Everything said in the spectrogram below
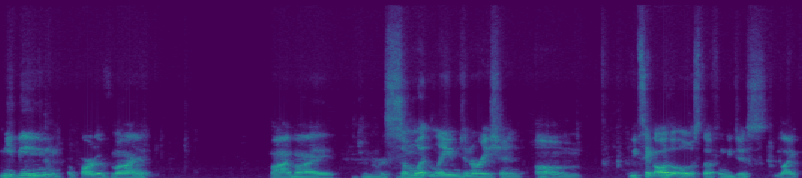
me being a part of my my my Generation. somewhat lame generation, um, we take all the old stuff and we just like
